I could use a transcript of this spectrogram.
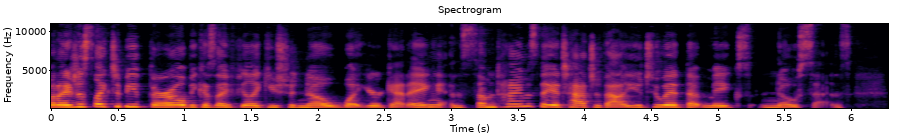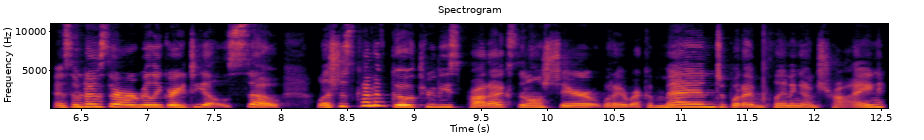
but I just like to be thorough because I feel like you should know what you're getting. And sometimes they attach value to it that makes no sense. And sometimes there are really great deals. So let's just kind of go through these products and I'll share what I recommend, what I'm planning on trying,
